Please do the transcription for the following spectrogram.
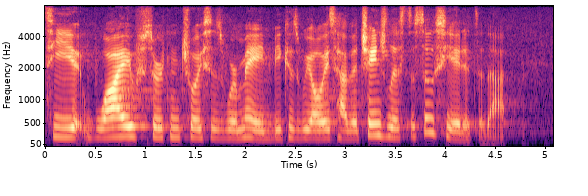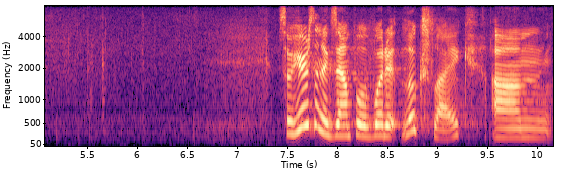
see why certain choices were made because we always have a change list associated to that. So here's an example of what it looks like um,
